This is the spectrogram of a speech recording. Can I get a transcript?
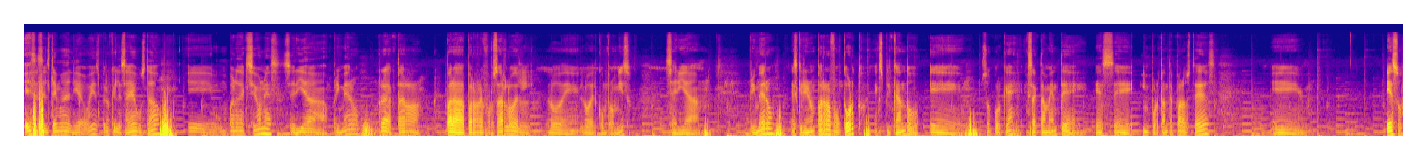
ese es el tema del día de hoy. Espero que les haya gustado. Eh, un par de acciones sería primero redactar para, para reforzar lo del, lo, de, lo del compromiso. Sería primero escribir un párrafo corto explicando eh, por qué exactamente es eh, importante para ustedes. Eso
